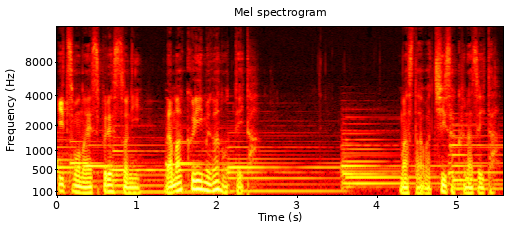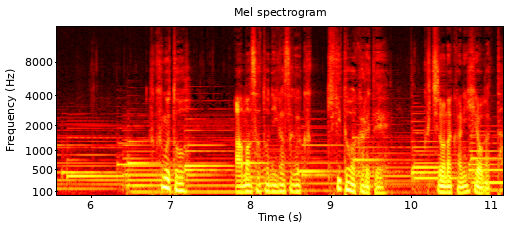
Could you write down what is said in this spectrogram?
いつものエスプレッソに生クリームが乗っていた。マスターは小さくうなずいた。含むと甘さと苦さがくっきりと分かれて口の中に広がった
